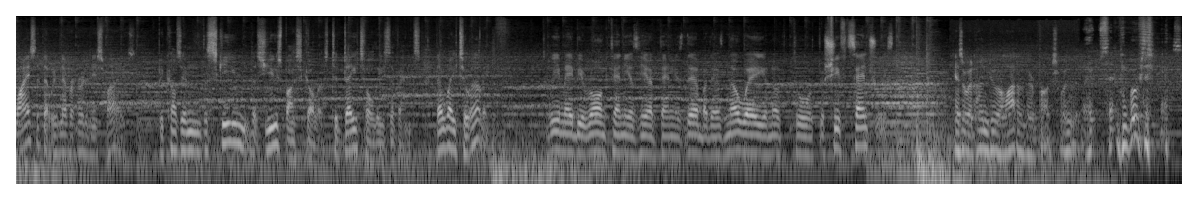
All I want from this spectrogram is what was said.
Why is it that we've never heard of these finds? Because in the scheme that's used by scholars to date all these events, they're way too early. We may be wrong 10 years here 10 years there, but there's no way, you know, to, to shift centuries. Because it would undo a lot of their books, wouldn't it? It certainly would, yes.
